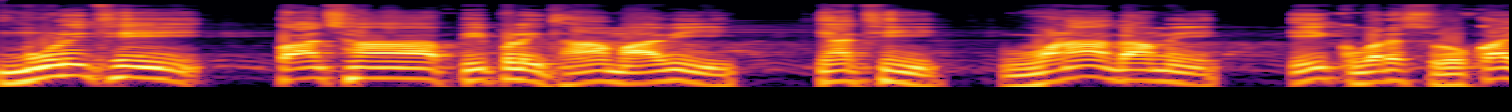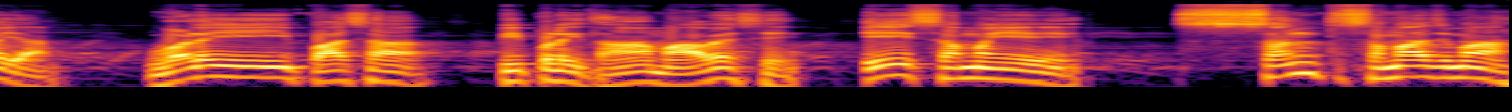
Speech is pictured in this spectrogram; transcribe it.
મૂળીથી પાછા પીપળી ધામ આવી. ત્યાંથી વણા ગામે એક વર્ષ રોકાયા. વળી પાછા પીપળી ધામ આવે છે. એ સમયે સંત સમાજમાં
